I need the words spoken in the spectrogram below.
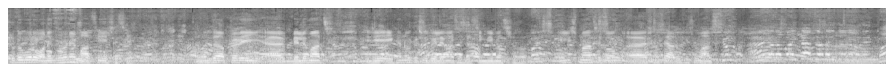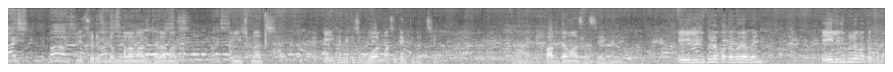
ছোট বড় অনেক ধরনের মাছই এসেছে। তার মধ্যে আপনার এই বেলে মাছ যে এখানেও কিছু বেলে মাছ আছে, চিংড়ি মাছ সহ। ইলিশ মাছ এবং সাথে আরও কিছু মাছ। যে ছোটো ছোটো মলা মাছ ধরা মাছ, ইলিশ মাছ, এইখানে কিছু বোয়াল মাছও দেখতে পাচ্ছি। হ্যাঁ পাবদা মাছ আছে এখানে। এই ইলিশগুলো কত করে ভাই? এই ইলিশগুলো কত করে?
